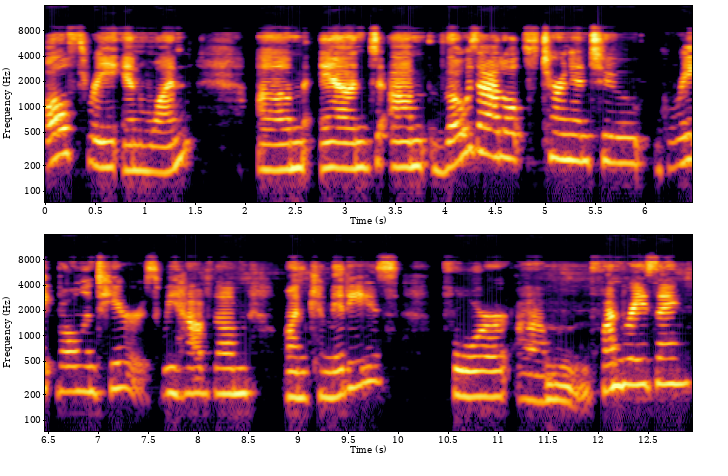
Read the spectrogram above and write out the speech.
all three in one. Um, and um, those adults turn into great volunteers. We have them on committees for um, fundraising,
